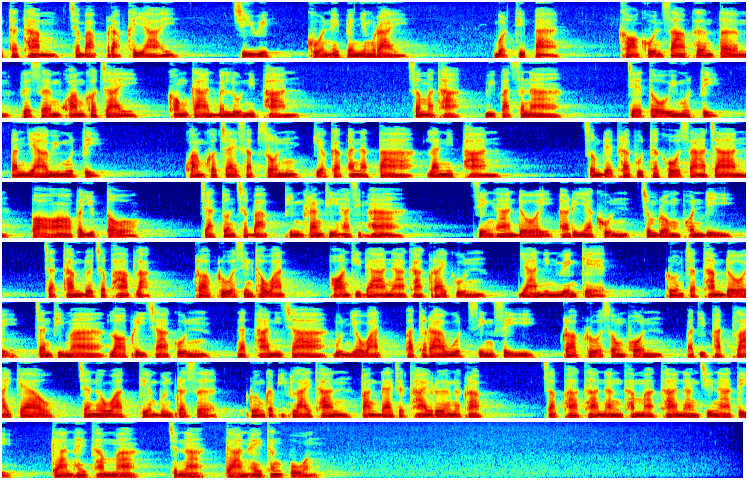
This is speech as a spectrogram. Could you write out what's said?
พุทธธรรม ฉบับปรับขยาย ชีวิตควรให้เป็นอย่างไร บทที่ 8 ข้อควรทราบเพิ่มเติมเพื่อเสริมความเข้าใจของการบรรลุนิพพาน สมถะวิปัสสนา เจโตวิมุตติ ปัญญาวิมุตติ ความเข้าใจสับสนเกี่ยวกับอนัตตาและนิพพาน สมเด็จพระพุทธโคสาจารย์ ปออประยุตโต จากต้นฉบับพิมพ์ครั้งที่ 55 เสียงอ่านโดยอริยคุณ ชมรมผลดี จัดทำโดยเจ้าภาพหลัก ครอบครัวสินทวัตพรธิดานาคาไกรกุล ยานินเวงเกต ร่วมจัดทำโดย จันทิมาหล่อปรีชากุล นัทธานิชา บุญยวัฒน์พัทราวุฒิสิงห์ศรีครอบครัวทรงพล ปฏิพัฒน์พลายแก้ว จนวัฒน์เทียมบุญประเสริฐ ร่วมกับอีกหลายท่านฟังได้จากท้ายเรื่องนะครับ สัพพะทานังธรรมะทานังชินาติ การให้ธรรมะชนะการให้ทั้งปวง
